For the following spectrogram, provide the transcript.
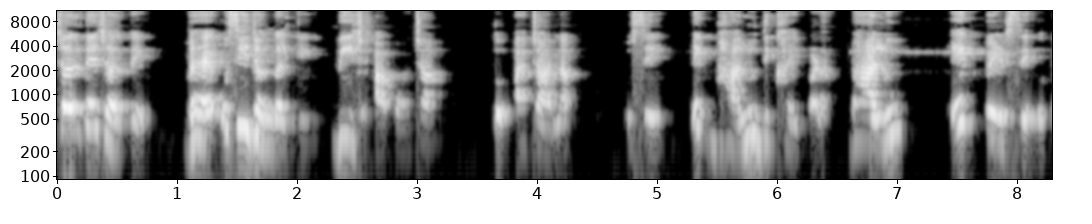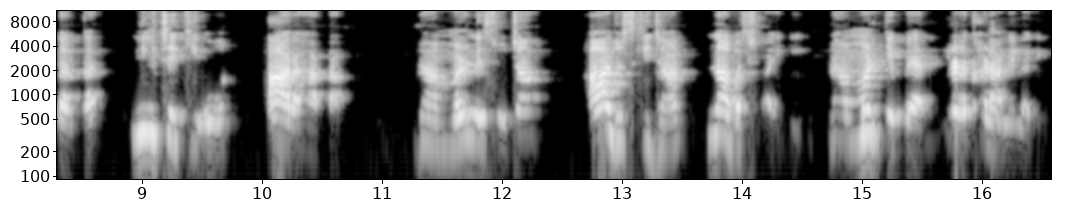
चलते चलते वह उसी जंगल के बीच आ पहुँचा। तो अचानक उसे एक भालू दिखाई पड़ा। भालू एक पेड़ से उतरकर नीचे की ओर आ रहा था। ब्राह्मण ने सोचा, आज उसकी जान ना बच पाएगी। ब्राह्मण के पैर लड़खड़ाने लगे,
